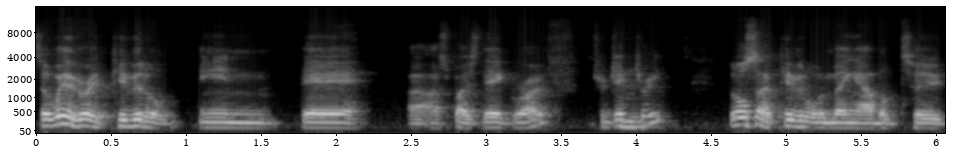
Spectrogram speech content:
So we're very pivotal in their, uh, I suppose, their growth trajectory, mm-hmm. but also pivotal in being able to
